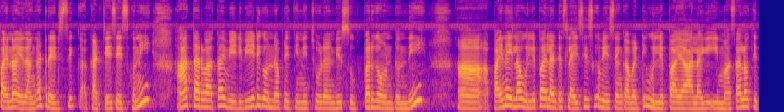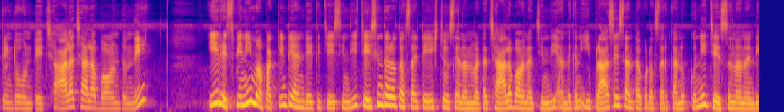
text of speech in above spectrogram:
పైన ఈ విధంగా ట్రేడ్స్ కట్ చేసేసుకుని ఆ తర్వాత వేడివేడిగా ఉన్నప్పుడే తిని చూడండి. సూపర్గా ఉంటుంది. పైన ఇలా ఉల్లిపాయలు అంటే స్లైసెస్గా వేసాం కాబట్టి ఉల్లిపాయ అలాగే ఈ మసాలా తింటూ ఉంటే చాలా చాలా బాగుంటుంది. ఈ రెసిపీని మా పక్కింటి అండి అయితే చేసింది. చేసిన తర్వాత ఒకసారి టేస్ట్ చూశాను అనమాట చాలా బాగా నచ్చింది. అందుకని ఈ ప్రాసెస్ అంతా కూడా ఒకసారి కనుక్కొని చేస్తున్నానండి.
